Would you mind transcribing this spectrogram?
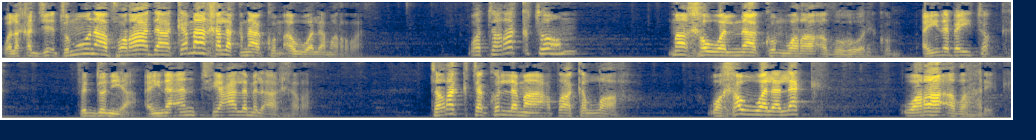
ولقد جئتمونا فرادا كما خلقناكم أول مرة. وتركتم ما خولناكم وراء ظهوركم. أين بيتك؟ في الدنيا. أين أنت؟ في عالم الآخرة. تركت كل ما أعطاك الله وخول لك وراء ظهرك.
